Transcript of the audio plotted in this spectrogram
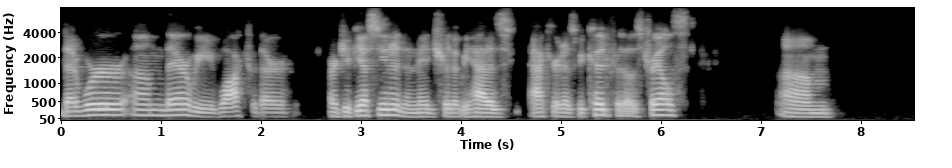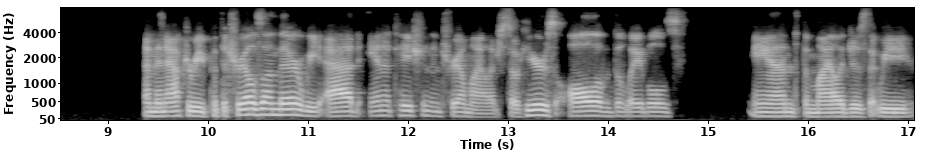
that were um, there, we walked with our our GPS unit and made sure that we had as accurate as we could for those trails. Um, and then after we put the trails on there, we add annotation and trail mileage. So here's all of the labels and the mileages that we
